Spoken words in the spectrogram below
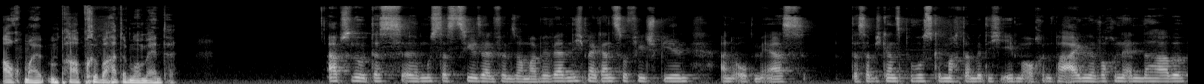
auch mal ein paar private Momente. Absolut, das äh, muss das Ziel sein für den Sommer. Wir werden nicht mehr ganz so viel spielen an Open Airs. Das habe ich ganz bewusst gemacht, damit ich eben auch ein paar eigene Wochenende habe,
